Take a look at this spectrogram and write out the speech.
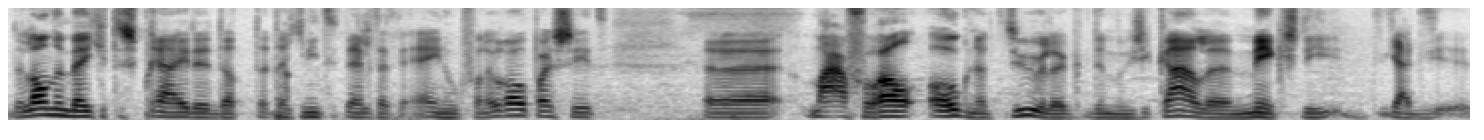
de landen een beetje te spreiden. Dat, dat, dat je niet de hele tijd in één hoek van Europa zit. Eh, maar vooral ook natuurlijk de muzikale mix. Die, ja, die,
